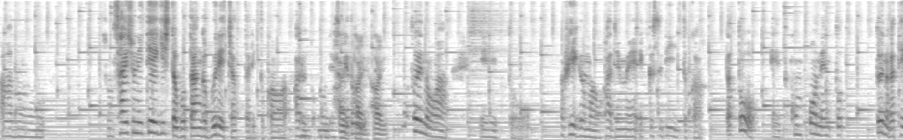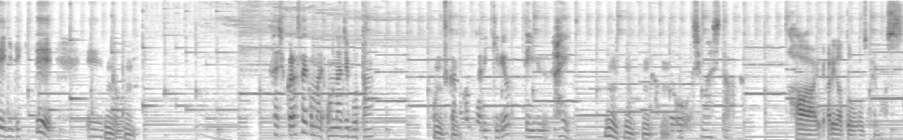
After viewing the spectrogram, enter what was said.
あのその最初に定義したボタンがブレちゃったりとかはあると思うんですはいけど、はいはい。そういうのは、えー、と Figma をはじめ XD とかだと,、えー、とコンポーネントというのが定義できて、えーとうんうん。最初から最後まで同じボタンうんを使うことができるよっていう、はい、うんうんうんうんことをしました。はい、ありがとうございます。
